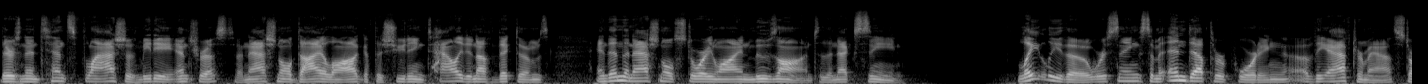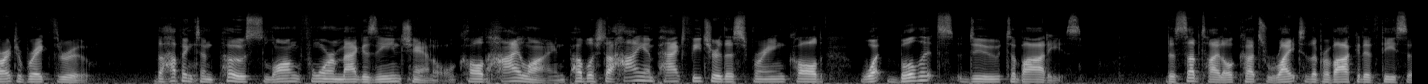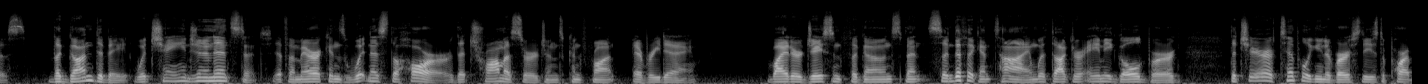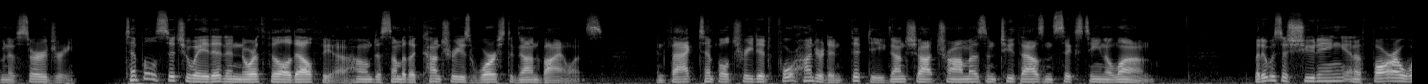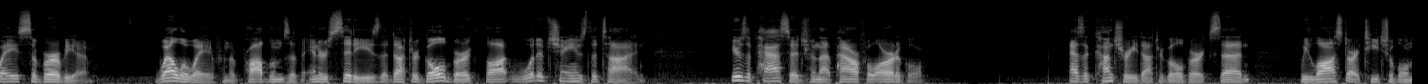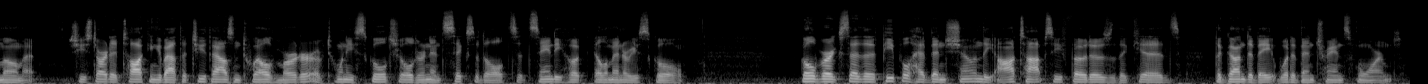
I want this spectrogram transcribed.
There's an intense flash of media interest, a national dialogue if the shooting tallied enough victims, and then the national storyline moves on to the next scene. Lately, though, we're seeing some in depth reporting of the aftermath start to break through. The Huffington Post's long form magazine channel called Highline published a high impact feature this spring called What Bullets Do to Bodies. The subtitle cuts right to the provocative thesis. The gun debate would change in an instant if Americans witnessed the horror that trauma surgeons confront every day. Writer Jason Fagone spent significant time with Dr. Amy Goldberg, the chair of Temple University's Department of Surgery. Temple is situated in North Philadelphia, home to some of the country's worst gun violence. In fact, Temple treated 450 gunshot traumas in 2016 alone. But it was a shooting in a faraway suburbia, well away from the problems of inner cities that Dr. Goldberg thought would have changed the tide. Here's a passage from that powerful article. As a country, Dr. Goldberg said, we lost our teachable moment. She started talking about the 2012 murder of 20 school children and six adults at Sandy Hook Elementary School. Goldberg said that if people had been shown the autopsy photos of the kids, the gun debate would have been transformed.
